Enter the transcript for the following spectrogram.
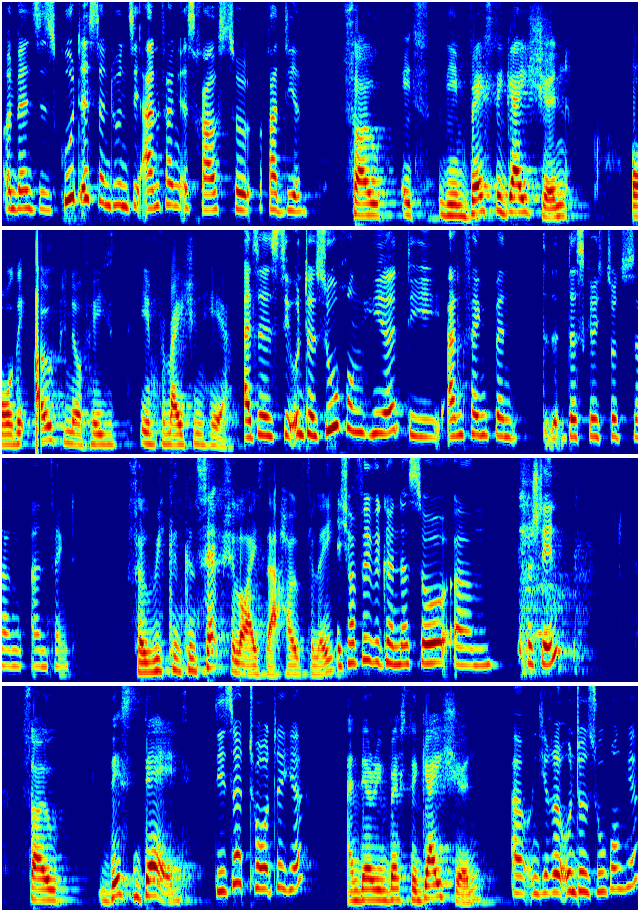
und wenn es gut ist, dann tun sie anfangen, es rauszuradieren. So it's the investigation or the opening of his information here. Also ist die Untersuchung hier, die anfängt, wenn das Gericht sozusagen anfängt. So we can conceptualize that, hopefully. Ich hoffe, wir können das so ähm, verstehen. So this dead Dieser Tote hier and their investigation äh, und ihre Untersuchung hier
